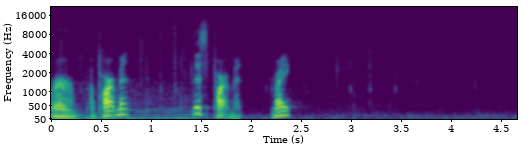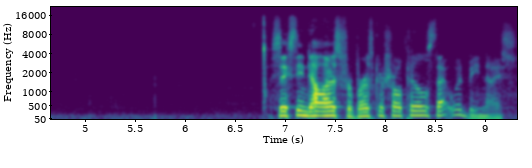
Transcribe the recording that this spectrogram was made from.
Or apartment. This apartment, right? $16 for birth control pills? That would be nice.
